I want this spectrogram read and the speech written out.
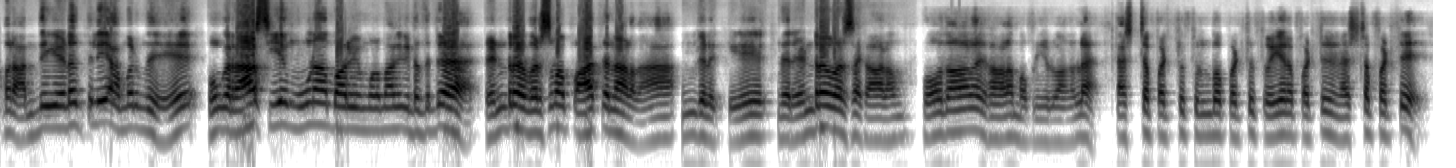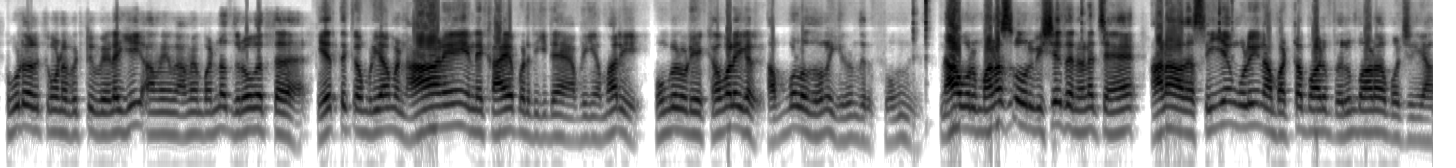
அவர் அந்த இடத்திலே அமர்ந்து உங்க ராசியை மூணாம் பார்வை மூலமாக கிட்டத்தட்ட ரெண்டரை வருஷமா பார்த்தனாலதான் உங்களுக்கு இந்த ரெண்டரை வருஷ காலம் போதாத காலம் அப்படின்னு சொல்லுவாங்கல்ல. கஷ்டப்பட்டு துன்பப்பட்டு துயரப்பட்டு நஷ்டப்பட்டு கூட இருக்கவனை விட்டு விலகி அவன் அவன் பண்ண துரோகத்தை ஏத்துக்க முடியாம நானே என்னை காயப்படுத்திக்கிட்டேன் அப்படிங்கிற மாதிரி உங்களுடைய கவலைகள் அவ்வளவு தூரம் இருந்திருக்கும். நான் ஒரு மனசுல ஒரு விஷயத்த நினைச்சேன். ஆனா அதை செய்யங்குள்ளேயும் நான் பட்டப்பாடு பெரும்பாடா போச்சுங்கய்யா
